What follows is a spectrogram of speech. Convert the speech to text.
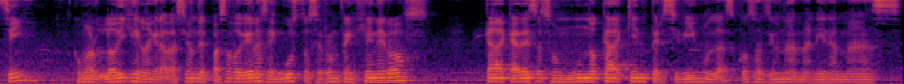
¿Sí? Como lo dije en la grabación del pasado viernes, en gusto se rompen géneros, cada cabeza es un mundo, cada quien percibimos las cosas de una manera más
